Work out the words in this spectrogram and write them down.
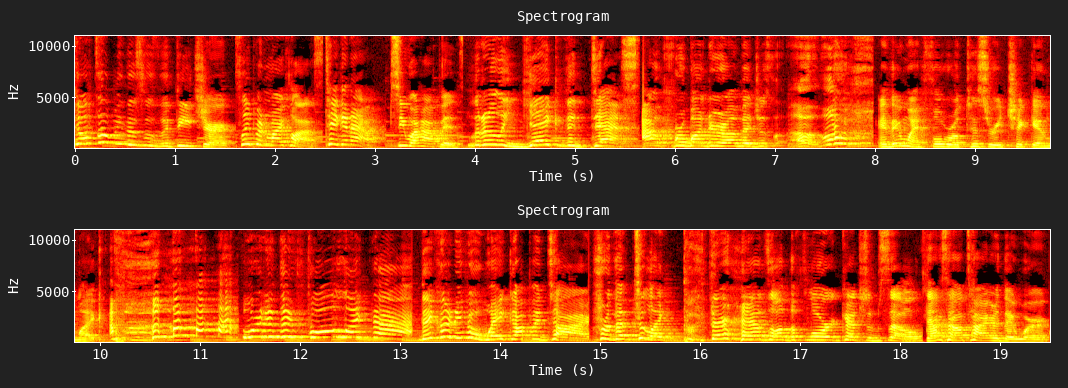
Don't tell me this was the teacher. Sleep in my class. Take a nap. See what happens. Literally yank the desk out from under him and just. Uh, and they went full rotisserie chicken like. Why did they fall like that? They couldn't even wake up in time for them to like put their hands on the floor and catch themselves. That's how tired they were.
